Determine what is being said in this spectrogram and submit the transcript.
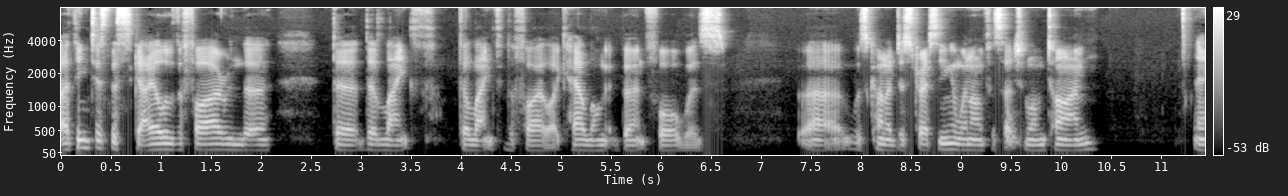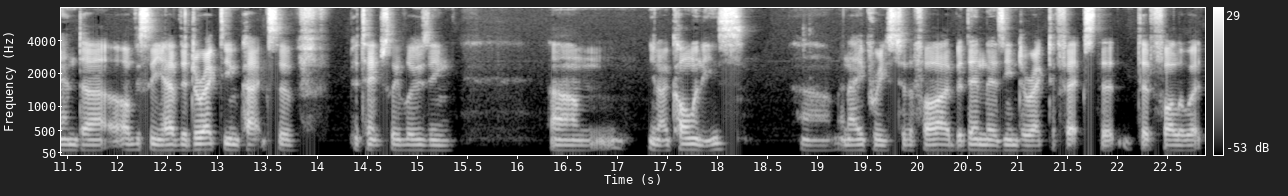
I think just the scale of the fire and the the the length the length of the fire, like how long it burnt for, was uh, was kind of distressing and went on for such a long time and uh, obviously you have the direct impacts of potentially losing, um, you know, colonies um, and apiaries to the fire. But then there's indirect effects that that follow it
